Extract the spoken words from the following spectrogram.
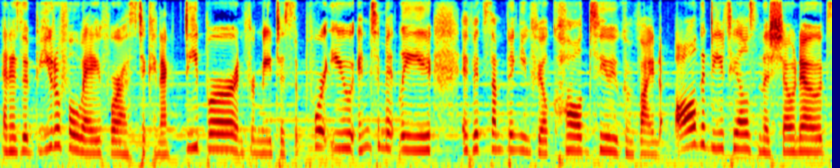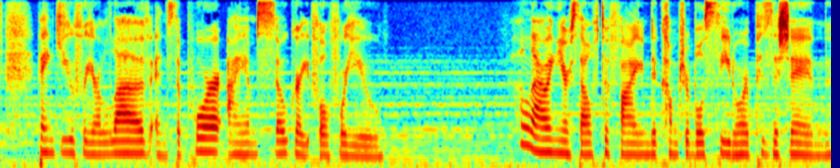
and is a beautiful way for us to connect deeper and for me to support you intimately. If it's something you feel called to, you can find all the details in the show notes. Thank you for your love and support. I am so grateful for you allowing yourself to find a comfortable seat or position.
